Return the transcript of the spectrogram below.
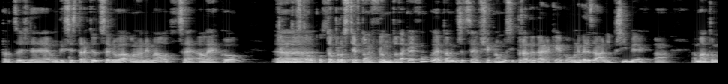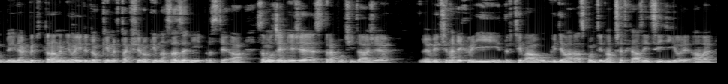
protože on když si ztratil dceru a ona nemá otce, ale jako to, to prostě v tom filmu to tak nefunguje. Tam přece všechno musí, pořád je to nějaký jako univerzální příběh a a má to, jinak by to teda nemělo jít do kin v tak širokém nasazení prostě a samozřejmě, že se teda počítá, že většina těch lidí drtivá viděla aspoň ty dva předcházející díly, ale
